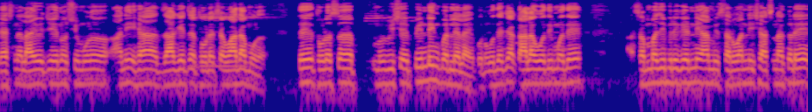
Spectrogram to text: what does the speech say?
नॅशनल हायवेच्या एन ओ सीमुळं आणि ह्या जागेच्या थोड्याशा वादामुळं ते थोडंसं विषय पेंडिंग पडलेला आहे. पण उद्याच्या कालावधीमध्ये संभाजी ब्रिगेडने आम्ही सर्वांनी शासनाकडे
